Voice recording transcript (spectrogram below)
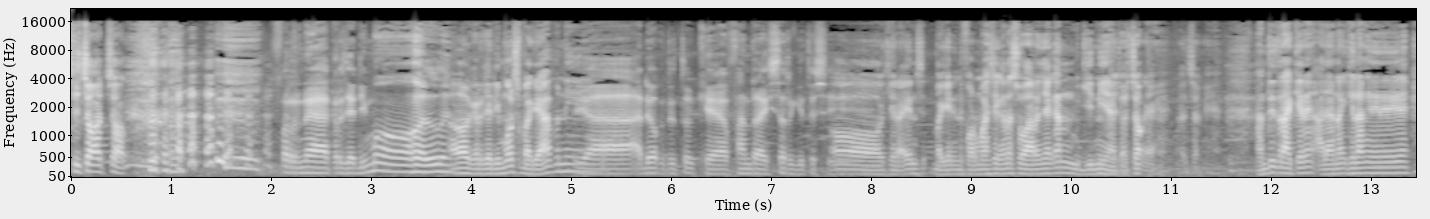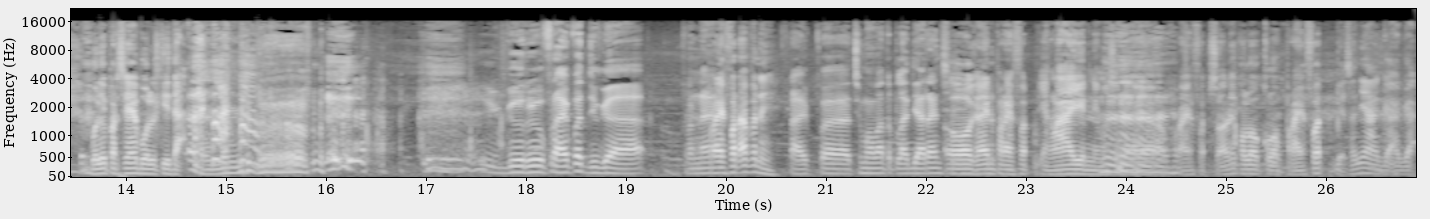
si cocok. pernah kerja di mall oh kerja di mall sebagai apa nih? ya ada waktu itu kayak fundraiser gitu sih Oh kirain bagian informasi karena suaranya kan begini ya cocok ya cocok ya. Nanti terakhirnya ada anak hilang ini, ini, ini. boleh percaya boleh tidak. Guru private juga pernah Private apa nih? private cuma mata pelajaran sih Oh kirain private yang lain ya maksudnya private. Soalnya kalau kalau private biasanya agak-agak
